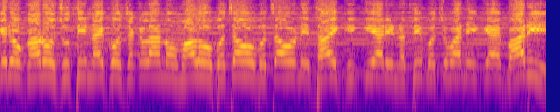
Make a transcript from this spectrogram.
કર્યો કારો ચૂથી નાખ્યો ચકલાનો માળો, બચાવો બચાવો, નહીં થાય કિકિયારી નથી બચવાની, ક્યાંય બારી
